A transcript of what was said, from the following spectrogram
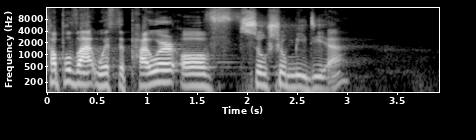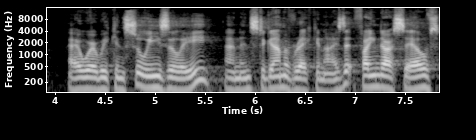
Couple that with the power of social media uh, where we can so easily, and Instagram have recognized it, find ourselves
